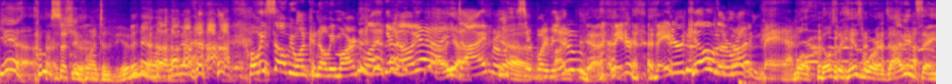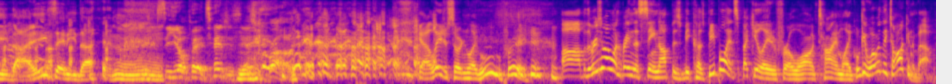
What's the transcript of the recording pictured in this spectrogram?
Yeah. From a certain sure. point of view. well, we saw Obi Wan Kenobi Martin, like, you know, yeah, he yeah, died from yeah. a certain point of view. I- yeah. Vader Vader killed him, right? Man. Well, those were his words. I didn't say he died. He said he died. See, you don't pay attention. See, that's your problem. got a laser sword and you're like, ooh, pretty. Uh, but the reason I want to bring this scene up is because people had speculated for a long time, like, okay, what were they talking about?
